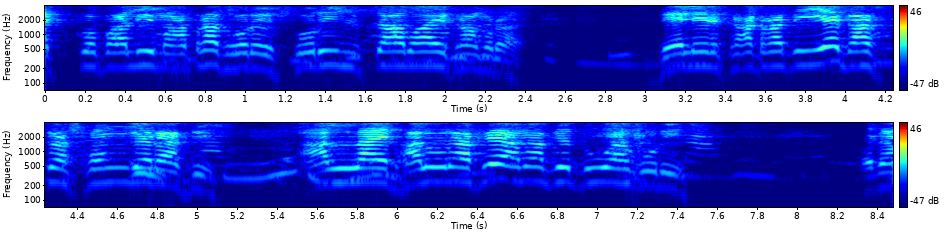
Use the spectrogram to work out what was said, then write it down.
আটকো পালি মাথা ধরে শরীর চাবায় কামড়া বেলের কাঁটা দিয়ে গাছটা সঙ্গে রাখিস। আল্লাহ ভালো রাখে আমাকে দোয়া করিস। এটা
